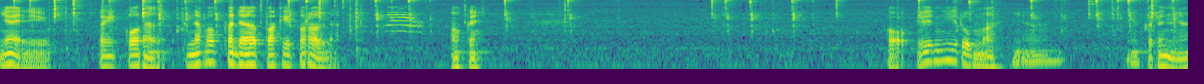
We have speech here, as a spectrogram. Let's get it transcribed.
Ya ini pakai koral. Kenapa pada pakai koral enggak oke. Okay. oh ini rumahnya? Ini keren ya.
